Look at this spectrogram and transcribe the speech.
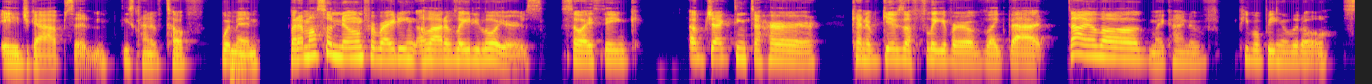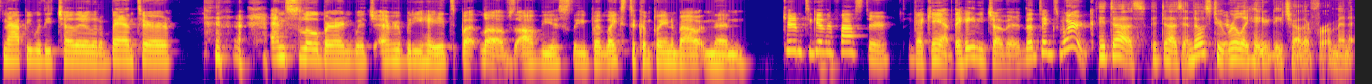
age gaps and these kind of tough women. But I'm also known for writing a lot of lady lawyers. So I think objecting to her kind of gives a flavor of like that dialogue, my kind of people being a little snappy with each other, a little banter. and slow burn, which everybody hates but loves, obviously, but likes to complain about and then get them together faster. Like I can't. They hate each other. That takes work. It does, it does. And those two really hated each other for a minute.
